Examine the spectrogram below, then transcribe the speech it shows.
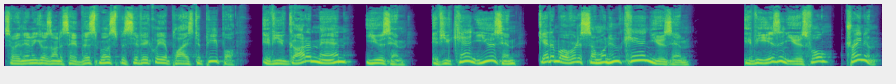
So then he goes on to say this most specifically applies to people. If you've got a man, use him. If you can't use him, get him over to someone who can use him. If he isn't useful, train him.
